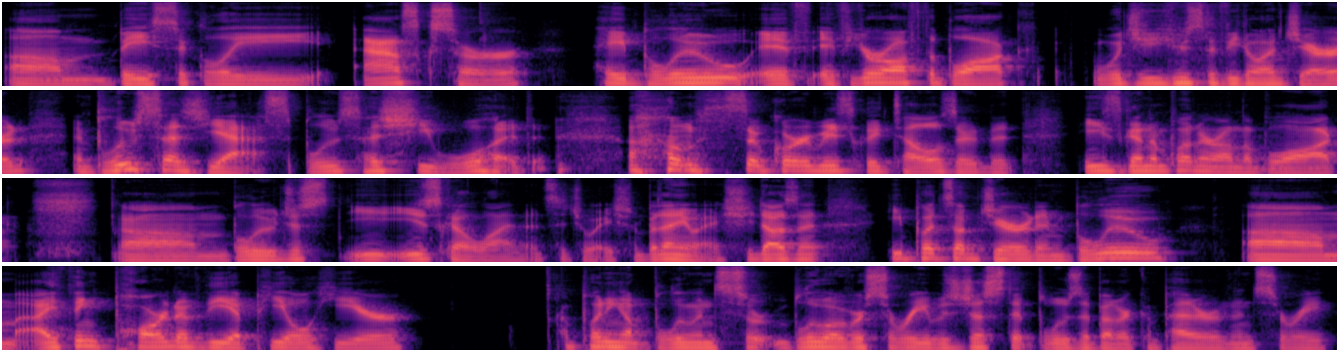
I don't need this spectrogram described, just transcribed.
um, basically asks her, "Hey, Blue, if if you're off the block, would you use the veto on Jared? And Blue says yes. Blue says she would. Um, so Corey basically tells her that he's gonna put her on the block. Um, Blue just you, you just gotta lie in that situation. But anyway, she doesn't. He puts up Jared and Blue. Um, I think part of the appeal here, putting up Blue and Blue over Cirie, was just that Blue's a better competitor than Cirie.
